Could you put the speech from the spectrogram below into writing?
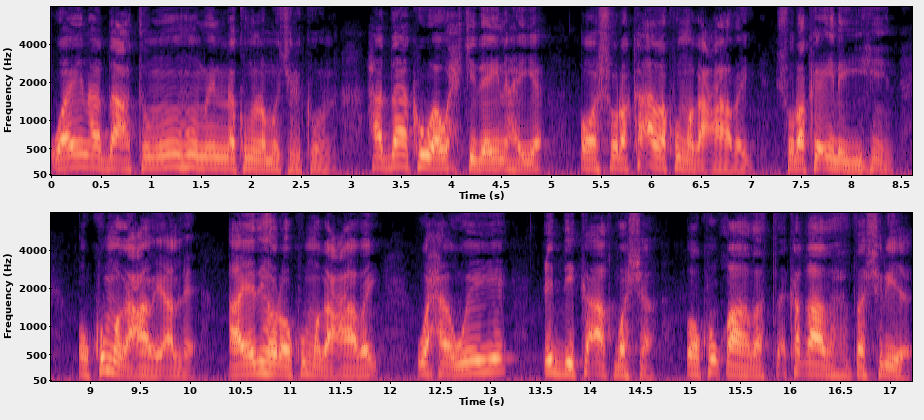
wa in adactumuuhum inakum la mushrikuuna haddaa kuwaa wax jidaynahaya oo shurako alla ku magacaabay shurako inay yihiin oo ku magacaabay alleh aayadihii hore oo ku magacaabay waxaa weeye ciddii ka aqbasha oo ku qaadata ka qaadata tashriic.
